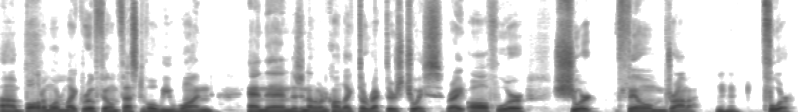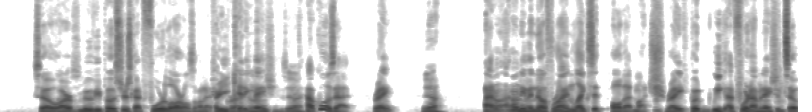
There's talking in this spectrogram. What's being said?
uh, Baltimore Micro Film Festival. We won, and then there's another one called like Director's Choice, right? All for short film drama. Mhm. Four. So our movie poster's got four laurels on it. Are you kidding me? Yeah, How cool is that? Right? yeah. I don't I don't even know if Ryan likes it all that much, right? But we got four nominations. So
